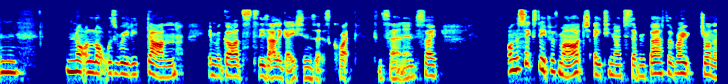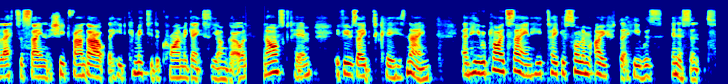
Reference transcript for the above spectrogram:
Mm, Not a lot was really done in regards to these allegations. That's quite concerning. So, on the 16th of March 1897, Bertha wrote John a letter saying that she'd found out that he'd committed a crime against the young girl and asked him if he was able to clear his name. And he replied saying he'd take a solemn oath that he was innocent.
